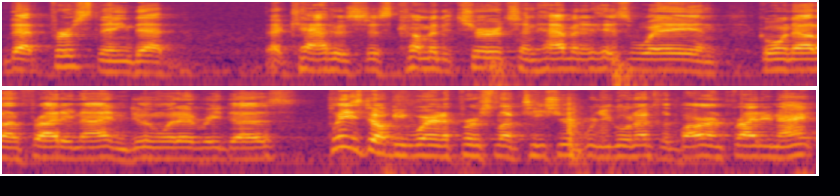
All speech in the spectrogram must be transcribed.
that first thing, that that cat who's just coming to church and having it his way and going out on Friday night and doing whatever he does. Please don't be wearing a First Love t-shirt when you're going out to the bar on Friday night.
